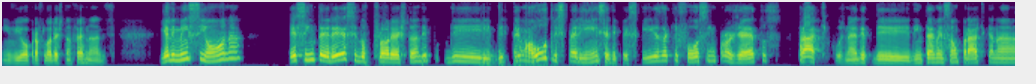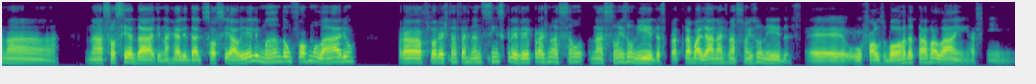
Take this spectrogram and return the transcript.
enviou para Florestan Fernandes. E ele menciona esse interesse do Florestan de, de, de, ter uma outra experiência de pesquisa que fosse em projetos práticos, né, de, de, de intervenção prática na, na, na, sociedade, na realidade social. E ele manda um formulário para Florestan Fernandes se inscrever para as Nações Unidas, para trabalhar nas Nações Unidas. É, o Fausto Borda estava lá, em, acho que em,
